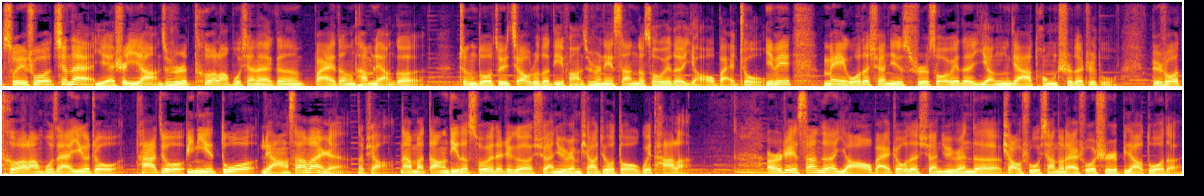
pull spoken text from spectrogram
所以说现在也是一样，就是特朗普现在跟拜登他们两个争夺最焦灼的地方，就是那三个所谓的摇摆州。因为美国的选举是所谓的赢家通吃的制度，比如说特朗普在一个州，他就比你多两三万人的票，那么当地的所有的这个选举人票就都归他了。而这三个摇摆州的选举人的票数相对来说是比较多的。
